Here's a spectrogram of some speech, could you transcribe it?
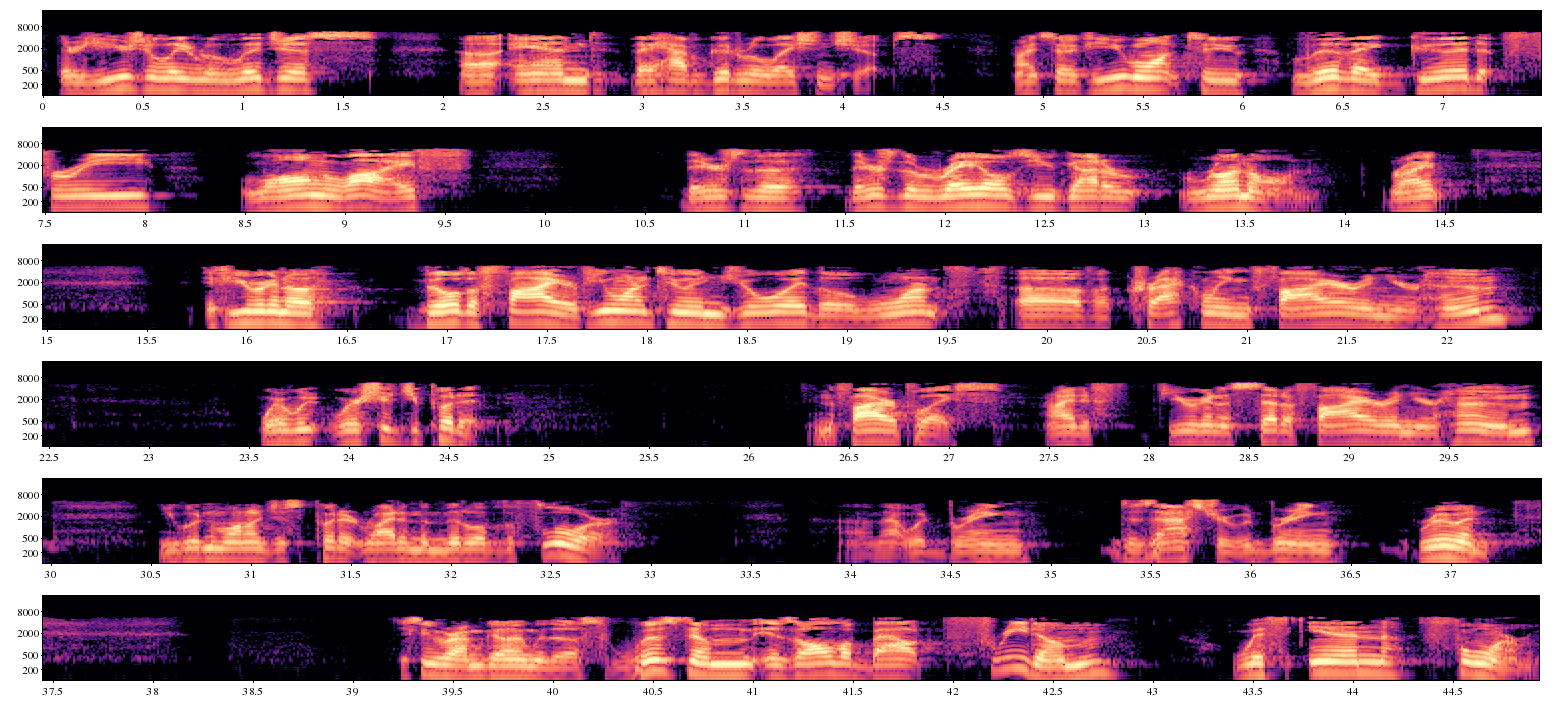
they're usually religious, uh, and they have good relationships, right? So if you want to live a good, free, long life, there's the there's the rails you've got to run on, right? If you were going to build a fire, if you wanted to enjoy the warmth of a crackling fire in your home, where, where should you put it? In the fireplace, right? If, if you were going to set a fire in your home, you wouldn't want to just put it right in the middle of the floor. Uh, that would bring disaster, it would bring ruin. You see where I'm going with this? Wisdom is all about freedom within form.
